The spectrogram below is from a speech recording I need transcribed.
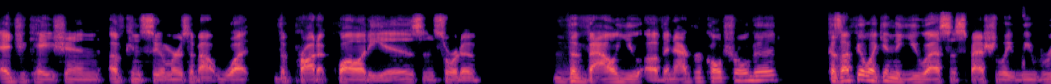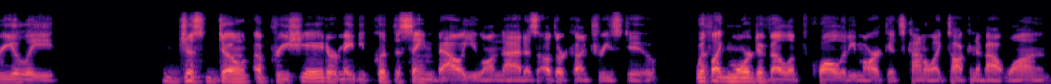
education of consumers about what the product quality is and sort of the value of an agricultural good? Because i feel like in the us especially we really just don't appreciate or maybe put the same value on that as other countries do with like more developed quality markets kind of like talking about wine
